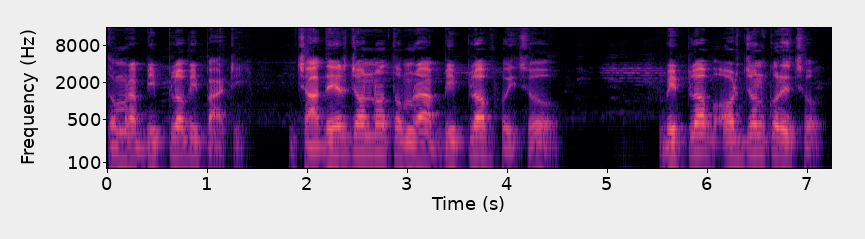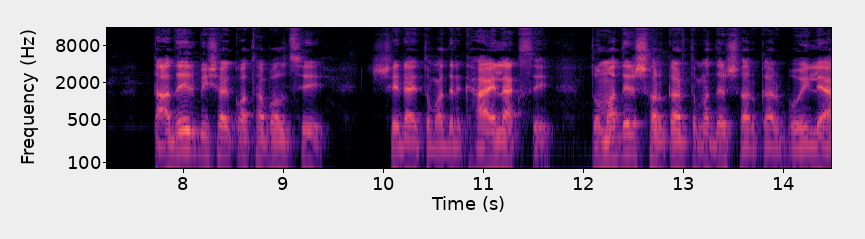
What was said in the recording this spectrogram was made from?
তোমরা বিপ্লবী পার্টি। যাদের জন্য তোমরা বিপ্লব হইছ, বিপ্লব অর্জন করেছ, তাদের বিষয়ে কথা বলছে, সেটাই তোমাদের ঘায়ে লাগছে। তোমাদের সরকার তোমাদের সরকার বইলা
